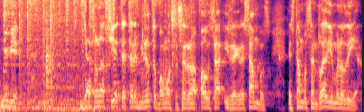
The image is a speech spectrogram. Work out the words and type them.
Muy bien. Ya son las 7, 3 minutos, vamos a hacer una pausa y regresamos. Estamos en Radio Melodía.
